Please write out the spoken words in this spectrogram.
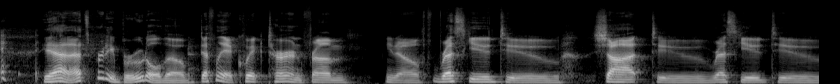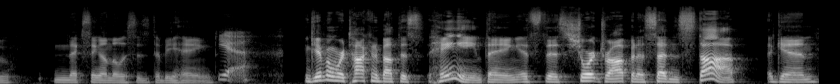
yeah, that's pretty brutal, though. Definitely a quick turn from you know rescued to shot to rescued to next thing on the list is to be hanged. yeah. Given we're talking about this hanging thing, it's this short drop and a sudden stop. Again,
